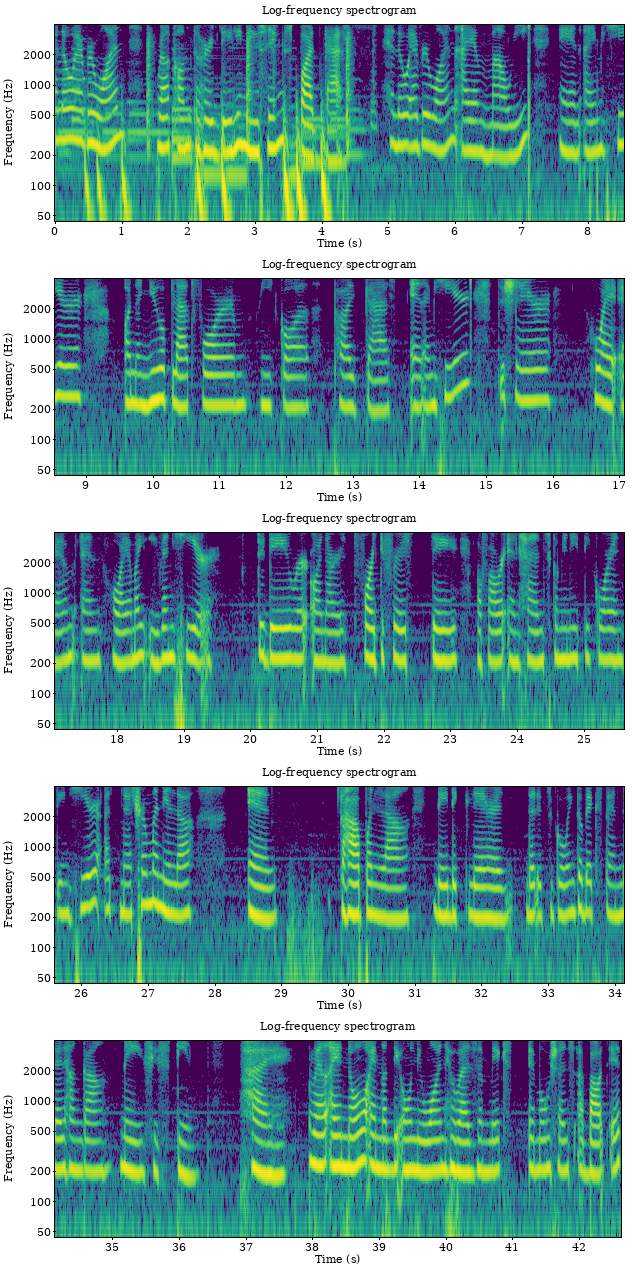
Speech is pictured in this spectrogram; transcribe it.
Hello, everyone. Welcome to her Daily Musings podcast. Hello, everyone. I am Maui, and I'm here on a new platform we call podcast. And I'm here to share who I am and why am I even here. Today, we're on our 41st day of our enhanced community quarantine here at Metro Manila. And kahapon lang, they declared that it's going to be extended hanggang May 15. Hi. Well, I know I'm not the only one who has mixed emotions about it,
